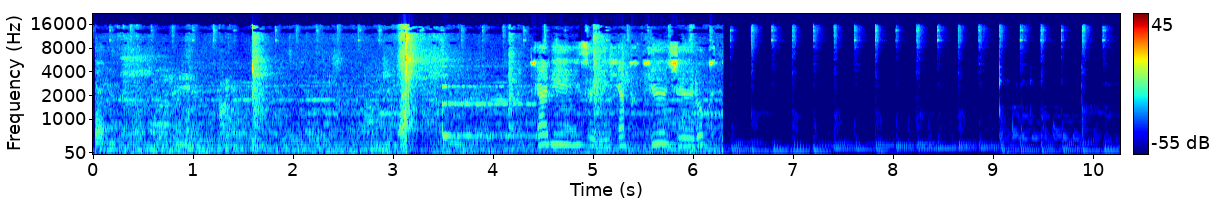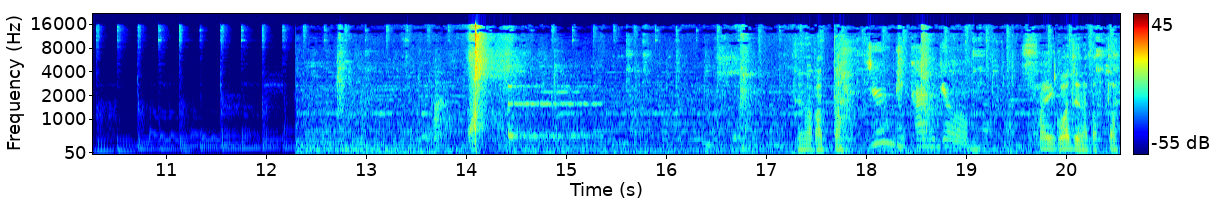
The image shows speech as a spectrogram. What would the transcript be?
キャリーイズ296出なかった。準備完了。最後は出なかった。ス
